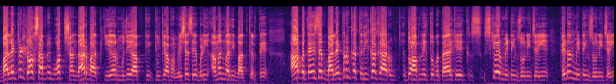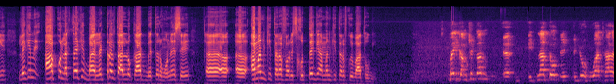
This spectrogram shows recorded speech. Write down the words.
बायोलेट्रल टॉक्स आपने बहुत शानदार बात की है और मुझे आपकी क्योंकि आप हमेशा से बड़ी अमन वाली बात करते हैं। आप बताएँ सर बायोलेटर का तरीका क्या तो आपने एक तो बताया कि एक सिक्योर मीटिंग्स होनी चाहिए हिडन मीटिंग्स होनी चाहिए लेकिन आपको लगता है कि बायोलेटरल ताल्लुकात बेहतर होने से आ, आ, अमन की तरफ़ और इस खुत्ते के अमन की तरफ़ कोई बात होगी? भाई कम से कम इतना तो जो हुआ था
